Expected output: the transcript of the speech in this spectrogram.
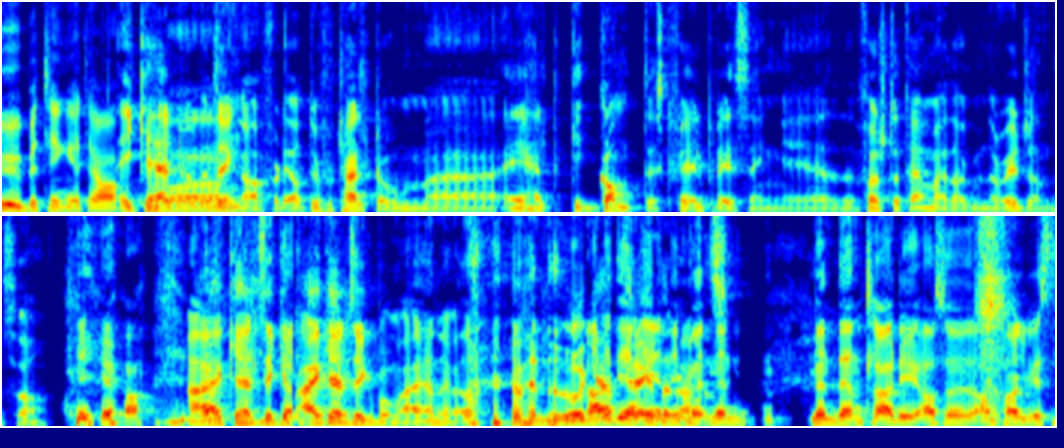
Ubetinget, ja. Ikke helt og... ubetinga, fordi at du fortalte om uh, ei helt gigantisk feilprising i det første temaet i dag med Norwegian, så ja. Jeg, er ikke helt sikker, jeg er ikke helt sikker på om jeg er enig med deg. men, Nei, de er enig, men, men, men, den klarer de altså Antageligvis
